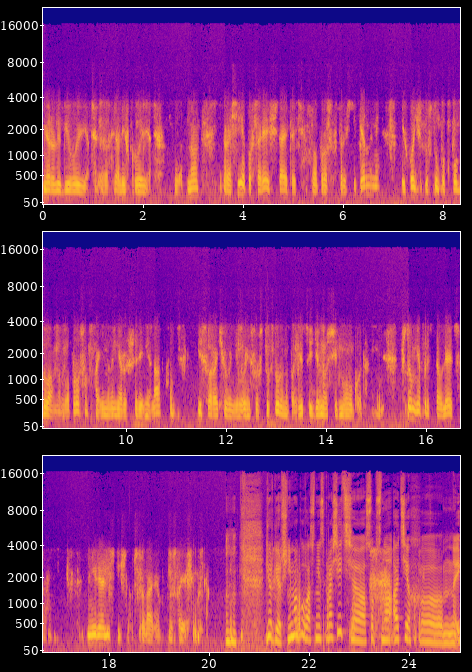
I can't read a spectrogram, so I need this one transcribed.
миролюбивую ветвь, э, оливковую ветвь. Вот. Но Россия, повторяю, считает эти вопросы второстепенными и хочет уступок по главным вопросам, а именно не расширение НАТО и сворачивание его инфраструктуры на позиции 97 года. Что мне представляется нереалистичным сценарием в настоящий момент. Георгий Георгиевич, не могу вас не спросить, э, собственно, о тех, э,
